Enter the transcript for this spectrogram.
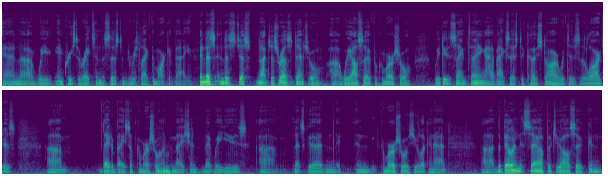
and uh, we increase the rates in the system to reflect the market value. And this, and this is just not just residential. Uh, we also, for commercial, we do the same thing. I have access to CoStar, which is the largest um, database of commercial Mhm. information that we use. Um, that's good. And it, in commercials, you're looking at uh, the building itself, but you also can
